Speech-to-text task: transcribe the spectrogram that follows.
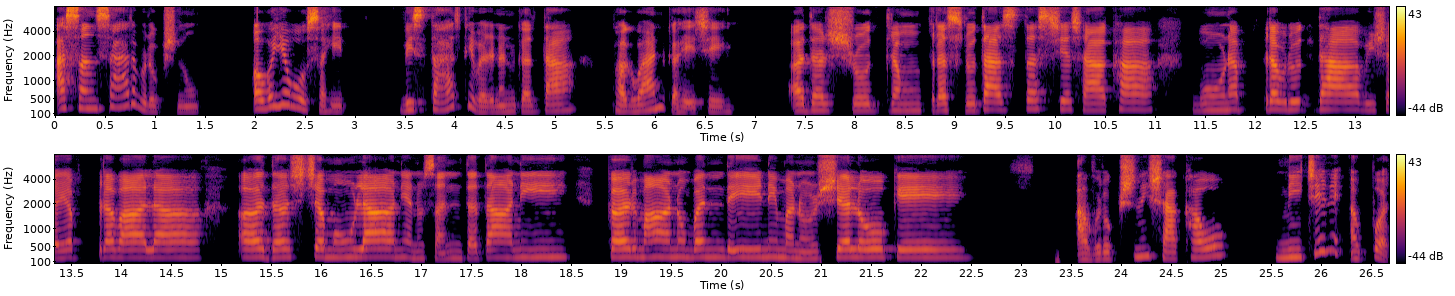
આ સંસાર વૃક્ષનું અવયવો સહિત વિસ્તારથી વર્ણન કરતા ભગવાન કહે છે અધર્શ્રોદ્રમ પ્રસૃતાસ્તસ્ય શાખા, ગુણ પ્રવૃદ્ધા વિષય પ્રવાલા, અધશ્ચ મૂલાન્યનુસંતતાની કર્માનુબંધેની મનુષ્ય લોકે આ વૃક્ષની શાખાઓ નીચે ને ઉપર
